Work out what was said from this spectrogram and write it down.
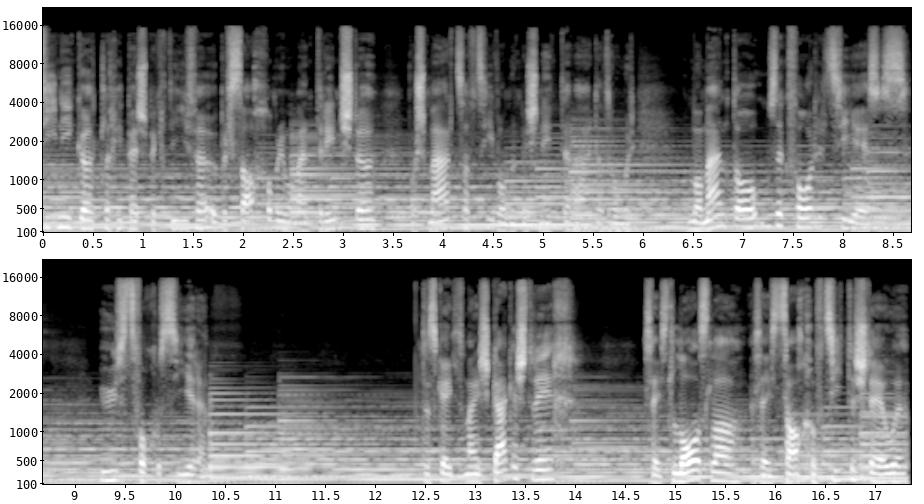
deine göttliche Perspektive über Sachen, die wir im Moment drinstehen, die schmerzhaft sind, wo wir beschnitten werden, oder wo wir im Moment auch herausgefordert sind, Jesus, uns zu fokussieren. Das geht jetzt manchmal Gegenstrich, das heisst loslassen, das heisst Sachen auf die Seite stellen,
